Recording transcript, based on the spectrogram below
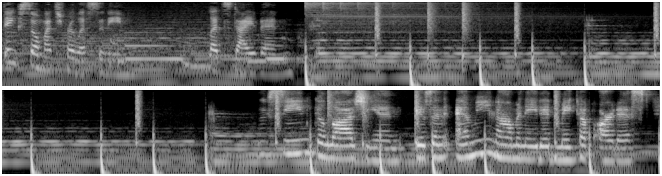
Thanks so much for listening. Let's dive in. Lusine Galadjian is an Emmy nominated makeup artist,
